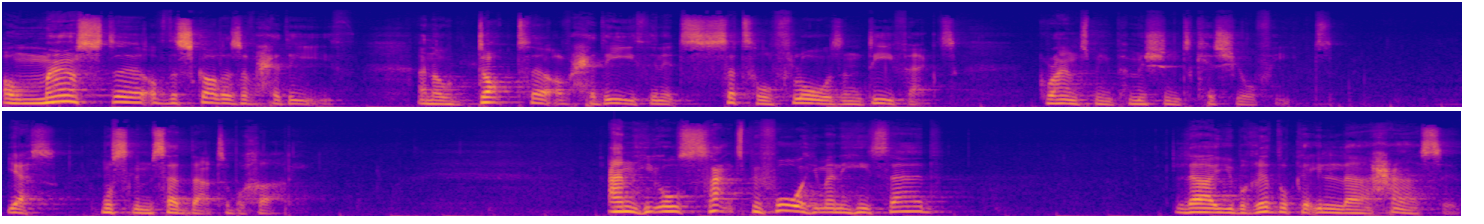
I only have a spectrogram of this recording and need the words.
O master of the scholars of hadith, and O doctor of hadith in its subtle flaws and defects, grant me permission to kiss your feet. Yes, Muslim said that to Bukhari. And he all sat before him and he said, لا يبغضك إلا حاسد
